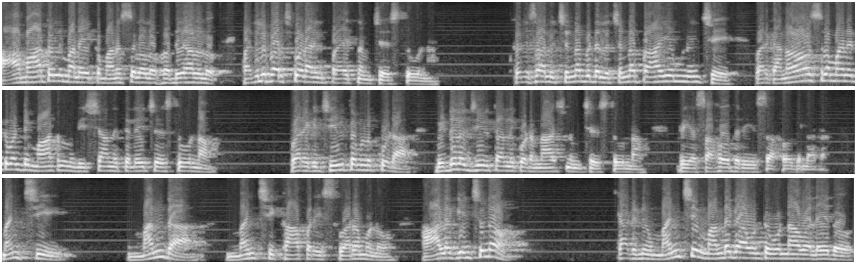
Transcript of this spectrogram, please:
ఆ మాటల్ని మన యొక్క మనసులలో హృదయాలలో పదిలిపరచుకోవడానికి ప్రయత్నం చేస్తూ ఉన్నాం. కొన్నిసార్లు చిన్న బిడ్డలు చిన్న ప్రాయం నుంచే వారికి అనవసరమైనటువంటి మాటలను విషయాన్ని తెలియచేస్తూ ఉన్నాం. వారికి జీవితంలో కూడా బిడ్డల జీవితాన్ని కూడా నాశనం చేస్తూ ఉన్నాం. ప్రియ సహోదరి సహోదరులారా మంచి మంద మంచి కాపరి స్వరమును ఆలకించును కాబట్టి నువ్వు మంచి మందగా ఉంటూ ఉన్నావో లేదో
